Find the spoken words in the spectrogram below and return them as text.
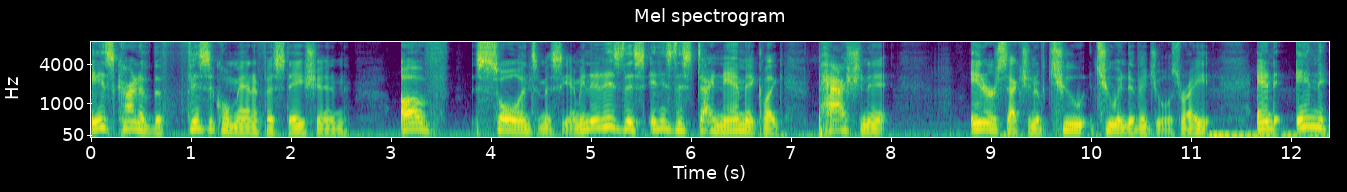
is kind of the physical manifestation of soul intimacy. I mean, it is this, it is this dynamic, like passionate intersection of two two individuals, right? And in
